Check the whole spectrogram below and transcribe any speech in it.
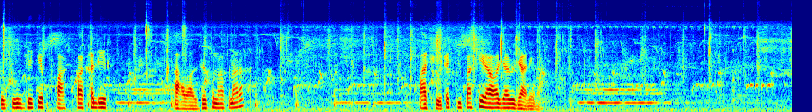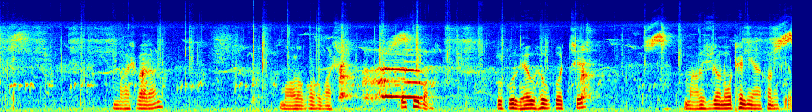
চতুর্দিকে পাখ পাখালির আওয়াজ। দেখুন আপনারা। পাখি, এটা কি পাখির আওয়াজ আমি জানি না। বাঁশ বাগান বড় বড় বাঁশ। প্রচুর বাঁশ। কুকুর ঘেউ ঘেউ করছে। মানুষজন ওঠেনি এখনও কেউ।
